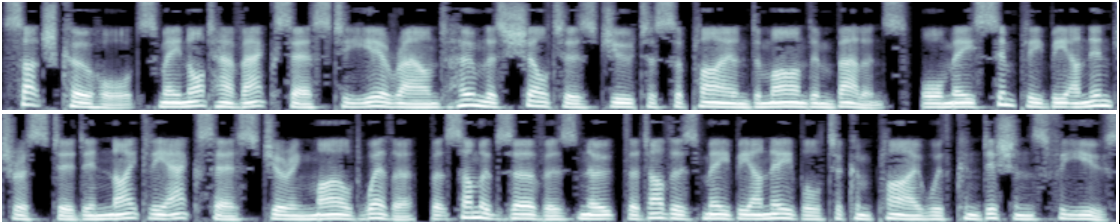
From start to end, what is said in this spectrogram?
Such cohorts may not have access to year-round homeless shelters due to supply and demand imbalance, or may simply be uninterested in nightly access during mild weather, but some observers note that others may be unable to comply with conditions for use.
